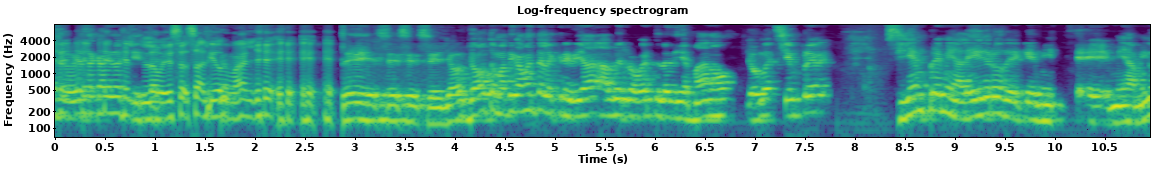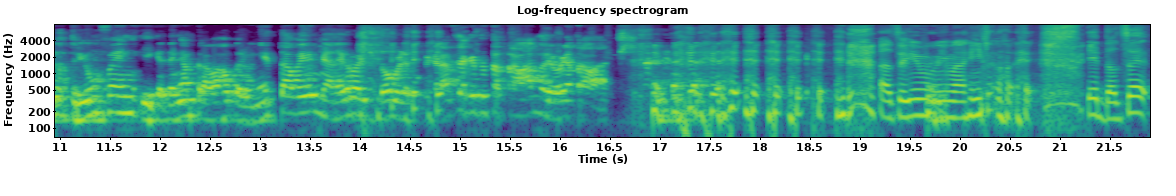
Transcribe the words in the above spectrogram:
Se hubiese caído el chiste. Lo hubiese salido mal. sí, sí, sí, sí. Yo, yo automáticamente le escribía a Luis Roberto y le dije, hermano, yo me, siempre siempre me alegro de que eh, mis amigos triunfen y que tengan trabajo, pero en esta vez me alegro el doble, porque gracias a que tú estás trabajando, yo voy a trabajar. Así mismo me imagino. Entonces,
